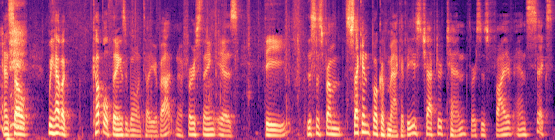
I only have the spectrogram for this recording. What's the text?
and so we have a couple things we want to tell you about. And the first thing is the this is from second book of Maccabees, chapter 10, verses 5 and 6. It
